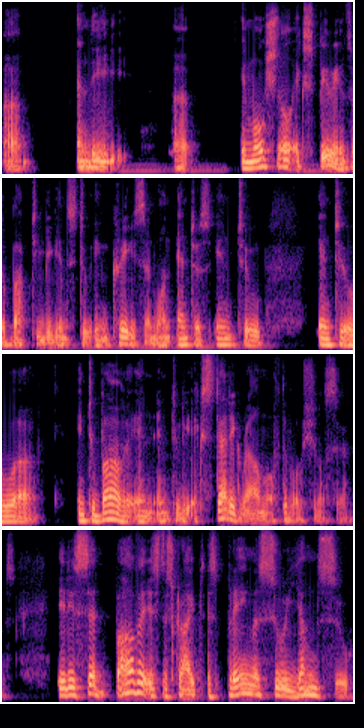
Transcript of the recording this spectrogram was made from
uh, and the uh, emotional experience of Bhakti begins to increase and one enters into, into, uh, into bhava, in, into the ecstatic realm of devotional service. It is said Bhava is described as Prema Suryamsu.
